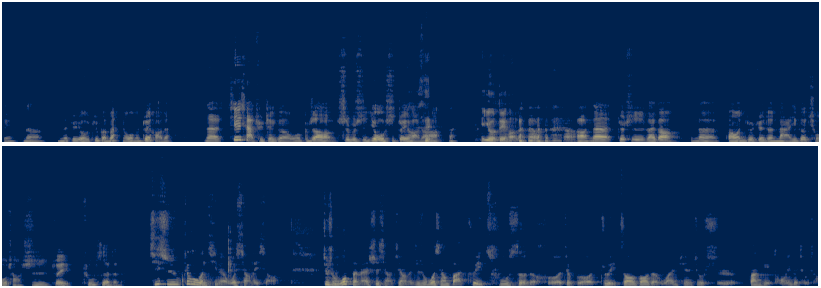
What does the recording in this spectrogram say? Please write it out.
行，那那就有剧本吧。那我们最好的，那接下去这个我不知道是不是又是对好的啊？又对好了啊！好，那就是来到那访问，你就觉得哪一个球场是最出色的呢？其实这个问题呢，我想了一想。就是我本来是想这样的，就是我想把最出色的和这个最糟糕的完全就是颁给同一个球场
